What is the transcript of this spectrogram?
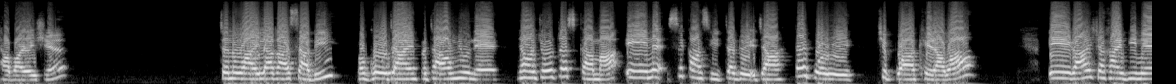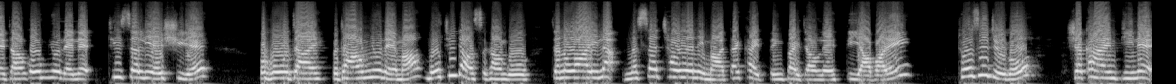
ထားပါတယ်ရှင်။ဇန်နဝါရီလကစပြီးပဲခူးတိုင်းပထောင်မြို့နယ်ညောင်ကျိုးတက်စကာမှာအေအေနဲ့စစ်ကောင်စီတပ်တွေအကြားတိုက်ပွဲတွေဖြစ်ပွားခဲ့တာပါ။အေအေကရခိုင်ပြည်နယ်တောင်ကုန်းမြို့နယ်နဲ့ထိစက်လျက်ရှိတဲ့ပဲခူးတိုင်းပထောင်မြို့နယ်မှာမိုးချီတောင်စခန်းကိုဇန်နဝါရီလ26ရက်နေ့မှာတိုက်ခိုက်သိမ်းပိုက်ကြောင်းလည်းသိရပါတယ်။ထိုးစစ်တွေကို ရခိုင်ပြည်နယ်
